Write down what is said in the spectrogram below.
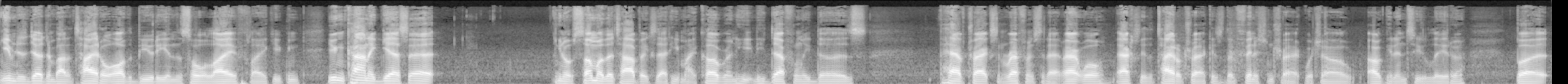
even just judging by the title, all the beauty in this whole life, like you can you can kind of guess at you know some of the topics that he might cover, and he he definitely does have tracks in reference to that. All right, well, actually, the title track is the finishing track, which I'll I'll get into later. But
